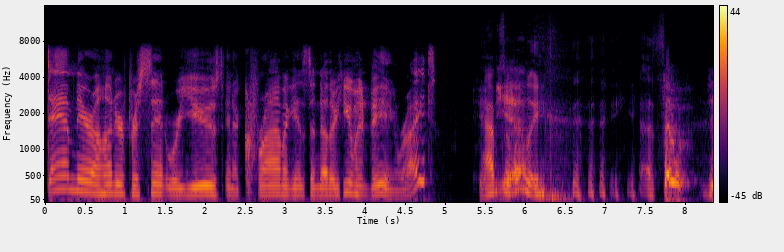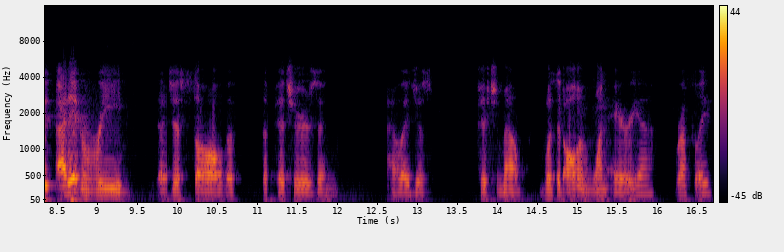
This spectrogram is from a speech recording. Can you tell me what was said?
damn near 100% were used in a crime against another human being, right? Yeah. Absolutely. yes. So I didn't read. I just saw the the pictures and how they just fished them out. Was it all in one area, roughly?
